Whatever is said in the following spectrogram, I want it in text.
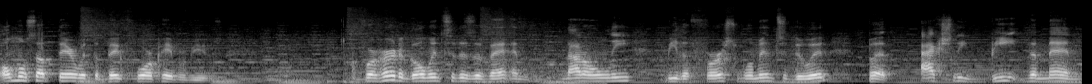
almost up there with the big four pay per views. For her to go into this event and not only be the first woman to do it, but actually beat the men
